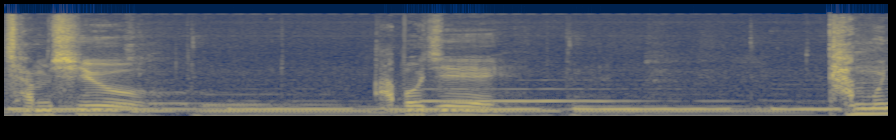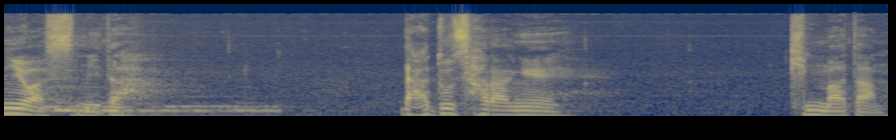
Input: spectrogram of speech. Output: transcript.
잠시 후 아버지의 단문이 왔습니다. 나도 사랑해 김마담.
